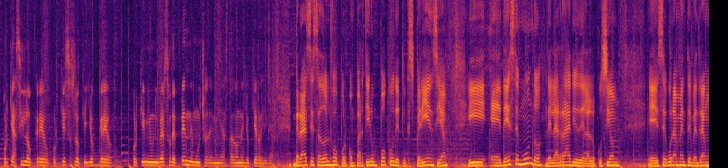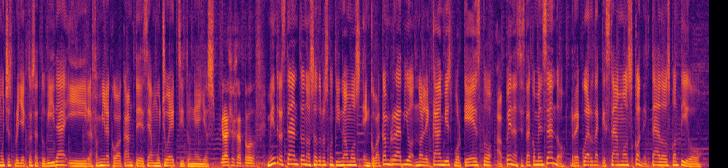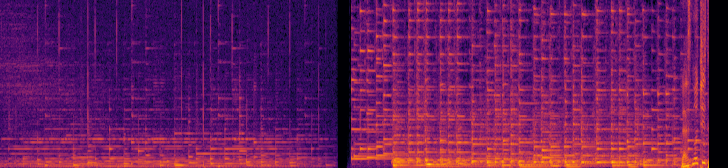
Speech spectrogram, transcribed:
porque así lo creo, porque eso es lo que yo creo porque mi universo depende mucho de mí hasta donde yo quiero llegar. Gracias Adolfo por compartir un poco de tu experiencia y eh, de este mundo de la radio y de la locución. Eh, seguramente vendrán muchos proyectos a tu vida y la familia Covacam te desea mucho éxito en ellos. Gracias a todos. Mientras tanto, nosotros continuamos en Covacam Radio. No le cambies porque esto apenas está comenzando. Recuerda que estamos conectados contigo.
